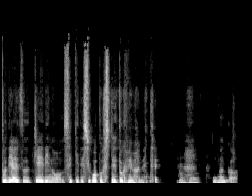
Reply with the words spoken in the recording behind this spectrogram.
とりあえず経理の席で仕事してとか言われて、なんか、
